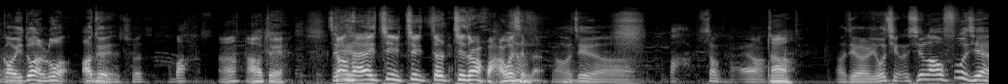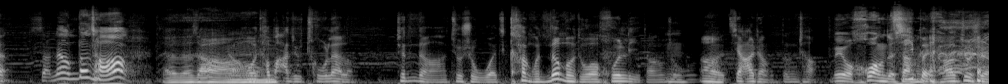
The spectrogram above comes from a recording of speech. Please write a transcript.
告一段落啊。对，说他爸，啊啊，对，这刚才这这这这段划过去了然后这个他爸上台啊，啊。啊，就是有请新郎父亲闪亮登场，然然后他爸就出来了。真的啊，就是我看过那么多婚礼当中的家长登场，没有晃着，基本上就是，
